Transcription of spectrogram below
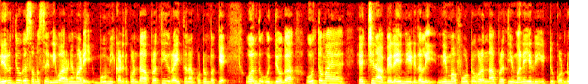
ನಿರುದ್ಯೋಗ ಸಮಸ್ಯೆ ನಿವಾರಣೆ ಮಾಡಿ ಭೂಮಿ ಕಳೆದುಕೊಂಡ ಪ್ರತಿ ರೈತನ ಕುಟುಂಬಕ್ಕೆ ಒಂದು ಉದ್ಯೋಗ, ಉತ್ತಮ ಹೆಚ್ಚಿನ ಬೆಲೆ ನೀಡಿದಲ್ಲಿ ನಿಮ್ಮ ಫೋಟೋಗಳನ್ನು ಪ್ರತಿ ಮನೆಯಲ್ಲಿ ಇಟ್ಟುಕೊಂಡು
